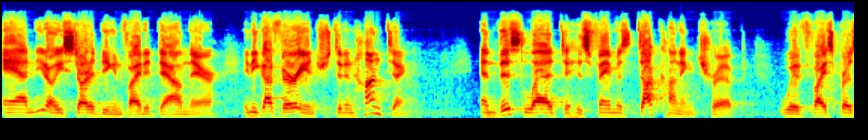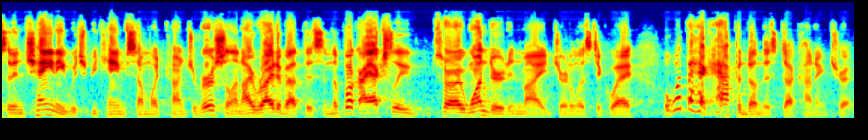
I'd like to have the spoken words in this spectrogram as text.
And you know he started being invited down there and he got very interested in hunting. And this led to his famous duck hunting trip with Vice President Cheney, which became somewhat controversial. And I write about this in the book. I actually, so I wondered in my journalistic way, well, what the heck happened on this duck hunting trip?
